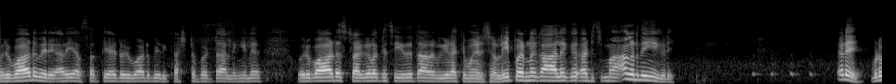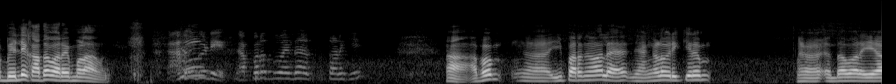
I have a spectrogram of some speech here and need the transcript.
ഒരുപാട് പേര് അറിയാം സത്യമായിട്ട് ഒരുപാട് പേര് കഷ്ടപ്പെട്ട് അല്ലെങ്കിൽ ഒരുപാട് സ്ട്രഗിളൊക്കെ ചെയ്തിട്ടാണ് വീടൊക്കെ മേടിച്ചുള്ളത് ഈ പെണ്ണ് കാലൊക്കെ അടിച്ച് അങ്ങനെ നീങ്ങിക്കടി. എടേ ഇവിടെ വലിയ കഥ പറയുമ്പോഴാണ്. ആ അപ്പം ഈ പറഞ്ഞ പോലെ ഞങ്ങൾ ഒരിക്കലും എന്താ പറയുക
